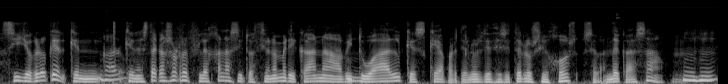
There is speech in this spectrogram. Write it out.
Sí, yo creo que, que en, Claro. que en este caso refleja la situación americana habitual, que es que a partir de los 17 los hijos se van de casa. Ujú.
